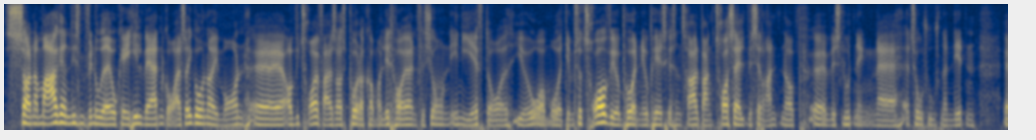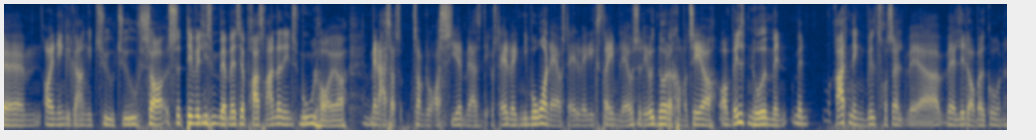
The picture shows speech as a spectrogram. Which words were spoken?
så når markedet ligesom finder ud af, okay, hele verden går altså ikke under i morgen, øh, og vi tror jo faktisk også på, at der kommer lidt højere inflation ind i efteråret i euroområdet, jamen så tror vi jo på, at den europæiske centralbank trods alt vil sætte renten op øh, ved slutningen af, af 2019, øh, og en enkelt gang i 2020. Så, så det vil ligesom være med til at presse renterne en smule højere. Mm. Men altså, som du også siger, men altså, det er jo stadigvæk, niveauerne er jo stadigvæk ekstremt lave, så det er jo ikke noget, der kommer til at, at vælte noget, men, men retningen vil trods alt være, være lidt opadgående.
